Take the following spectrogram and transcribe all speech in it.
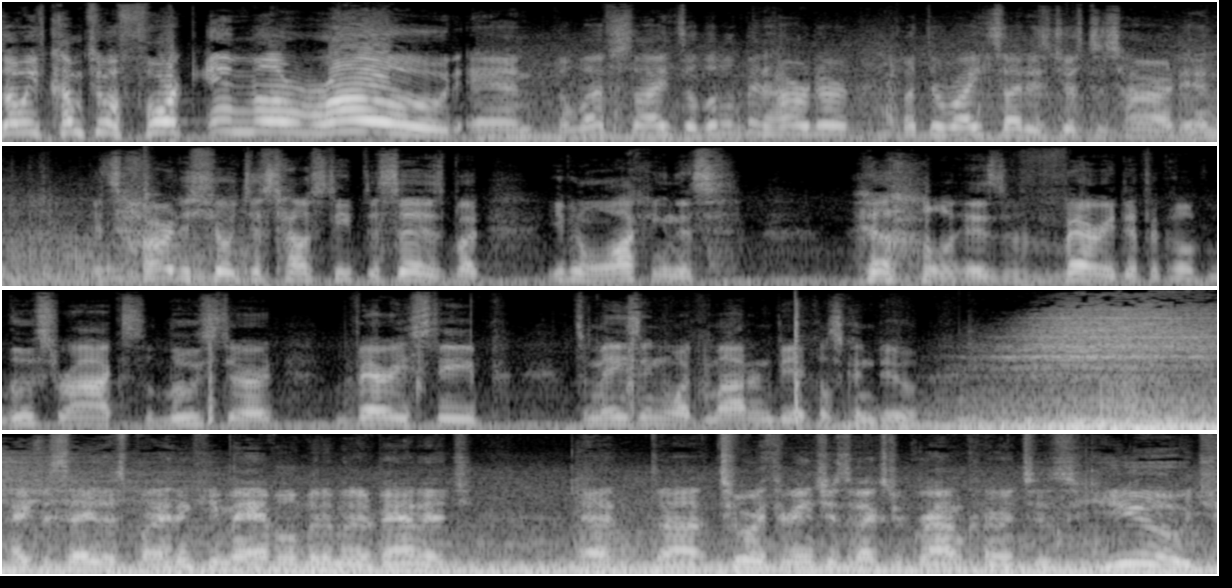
So we've come to a fork in the road and the left side's a little bit harder, but the right side is just as hard. And it's hard to show just how steep this is, but even walking this hill is very difficult. Loose rocks, loose dirt, very steep. It's amazing what modern vehicles can do. I hate to say this, but I think he may have a little bit of an advantage. At uh, two or three inches of extra ground clearance is huge.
